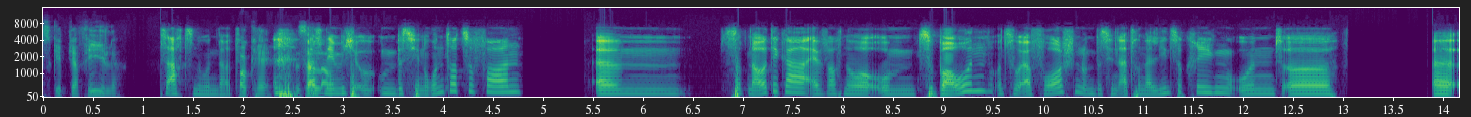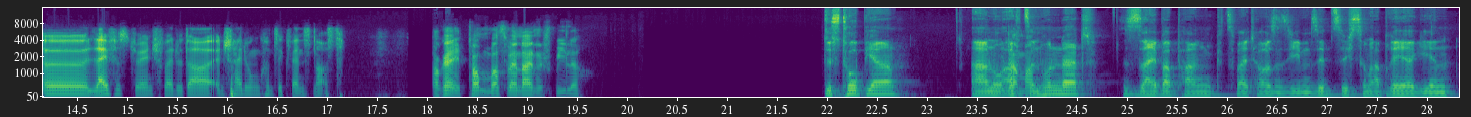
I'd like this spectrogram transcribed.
Es gibt ja viele. Das 1800. Okay, ist Das erlaubt. nehme ich, um ein bisschen runterzufahren. Ähm, Subnautica einfach nur, um zu bauen und zu erforschen und ein bisschen Adrenalin zu kriegen. Und äh, äh, äh, Life is Strange, weil du da Entscheidungen und Konsequenzen hast. Okay, Tom, was wären deine Spiele? Dystopia, Anno Guter Mann. 1800, Cyberpunk 2077 zum Abreagieren.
